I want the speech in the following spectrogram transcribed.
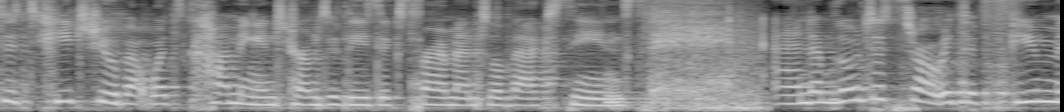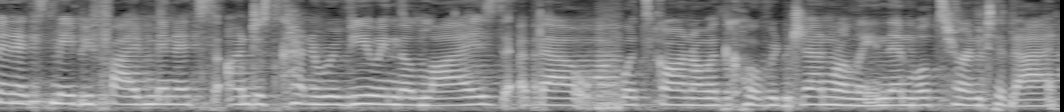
to teach you about what's coming in terms of these experimental vaccines. And I'm going to start with a few minutes, maybe 5 minutes on just kind of reviewing the lies about what's going on with COVID generally and then we'll turn to that.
